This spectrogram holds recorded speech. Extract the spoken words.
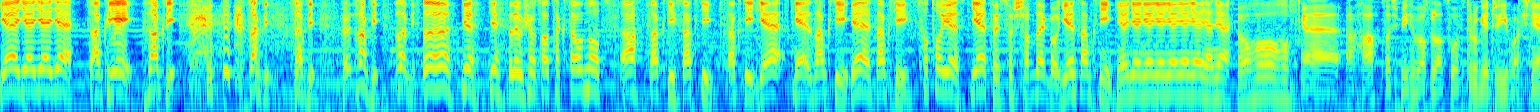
nie, nie, nie, nie. Zamknij, zamknij. zamknij, zamknij, zamknij, zamknij. E, nie, nie, będę musiał tak całą noc. A, zamknij, zamknij, zamknij. Nie, nie, zamknij, nie, zamknij. Co to jest? Nie, to jest coś czarnego. Nie, zamknij. Nie, nie, nie, nie, nie, nie, nie, nie, nie. O, e, aha, coś mi chyba wlazło w drugie drzwi właśnie.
